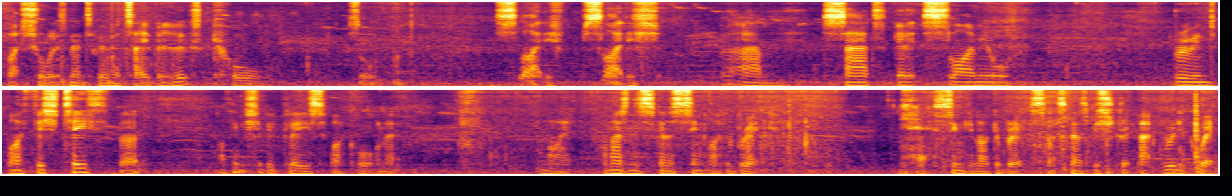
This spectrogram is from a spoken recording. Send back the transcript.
Quite sure what it's meant to imitate, but it looks cool. Sort of slightly, slightly um, sad to get it slimy or ruined by fish teeth, but I think she'll be pleased if I caught on it. Right, I imagine this is going to sink like a brick. Yeah, sinking like a brick, so it's going to be stripped back really quick.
